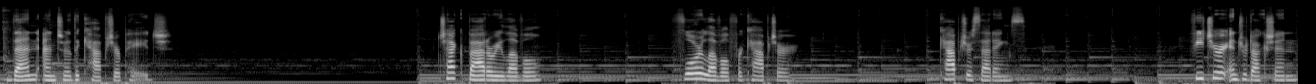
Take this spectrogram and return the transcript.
Then enter the capture page. Check battery level, floor level for capture, capture settings, feature introduction,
